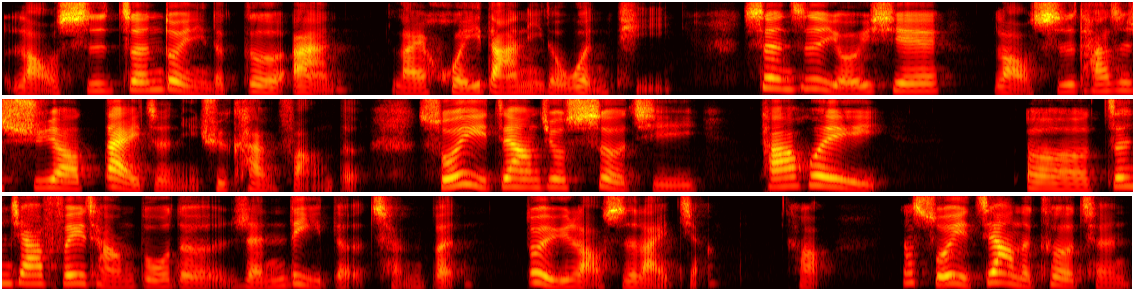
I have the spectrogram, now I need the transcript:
老师针对你的个案来回答你的问题，甚至有一些老师他是需要带着你去看房的，所以这样就涉及他会呃增加非常多的人力的成本，对于老师来讲，所以这样的课程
